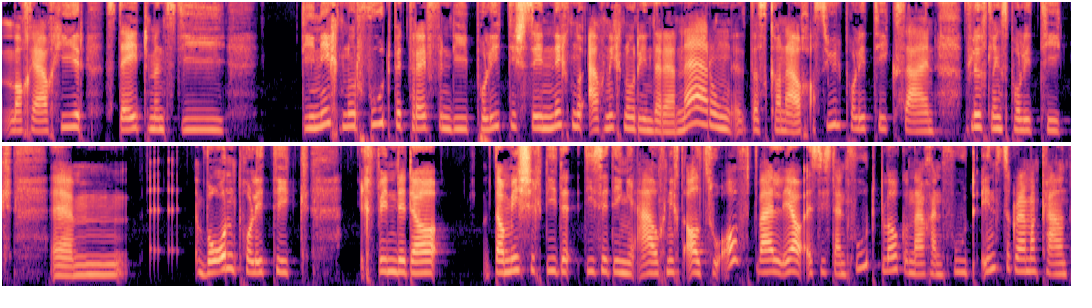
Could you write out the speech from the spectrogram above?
mache auch hier Statements, die die nicht nur Food betreffen, die politisch sind, nicht nur, auch nicht nur in der Ernährung, das kann auch Asylpolitik sein, Flüchtlingspolitik, ähm, Wohnpolitik. Ich finde, da, da mische ich die, diese Dinge auch nicht allzu oft, weil ja, es ist ein Food-Blog und auch ein Food-Instagram-Account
